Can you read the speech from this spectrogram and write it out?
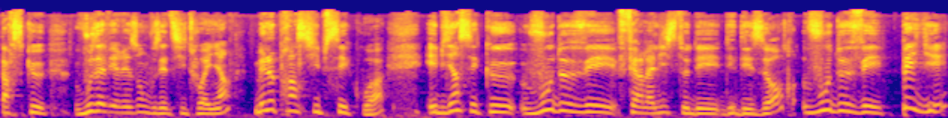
parce que vous avez raison, vous êtes citoyen. Mais le principe, c'est quoi? Eh bien, c'est que vous devez faire la liste des, des désordres, vous devez payer.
